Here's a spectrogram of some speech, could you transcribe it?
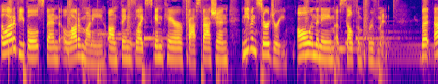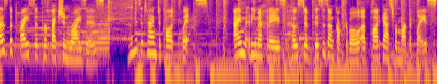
A lot of people spend a lot of money on things like skincare, fast fashion, and even surgery, all in the name of self improvement. But as the price of perfection rises, when is it time to call it quits? I'm Reema Khrais, host of This is Uncomfortable, a podcast from Marketplace.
